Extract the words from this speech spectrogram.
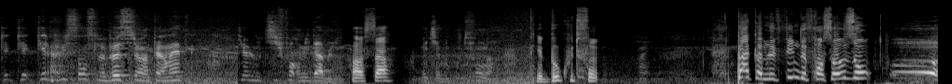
Que- que- quelle puissance le buzz sur Internet. Quel outil formidable. Oh ça, Mec, il y a beaucoup de fond là. il y a beaucoup de fond. Pas comme le film de François Ozon. Oh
